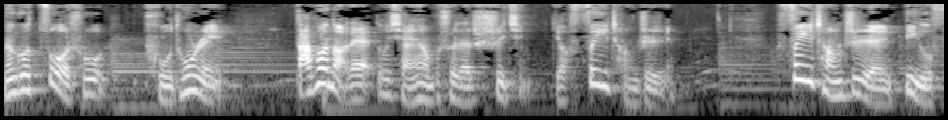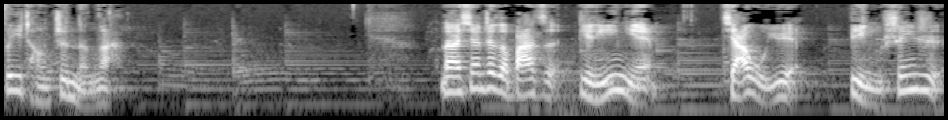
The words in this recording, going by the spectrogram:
能够做出普通人打破脑袋都想象不出来的事情，叫非常之人。非常之人必有非常之能啊。那像这个八字，丙寅年甲午月丙申日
